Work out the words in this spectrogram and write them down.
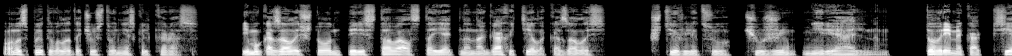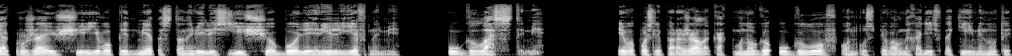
Он испытывал это чувство несколько раз. Ему казалось, что он переставал стоять на ногах, и тело казалось Штирлицу чужим, нереальным, в то время как все окружающие его предметы становились еще более рельефными, угластыми. Его после поражало, как много углов он успевал находить в такие минуты,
